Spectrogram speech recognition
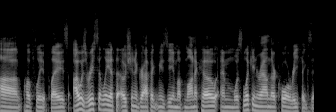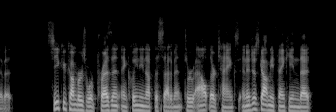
uh, hopefully it plays. I was recently at the Oceanographic Museum of Monaco and was looking around their coral reef exhibit. Sea cucumbers were present and cleaning up the sediment throughout their tanks, and it just got me thinking that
